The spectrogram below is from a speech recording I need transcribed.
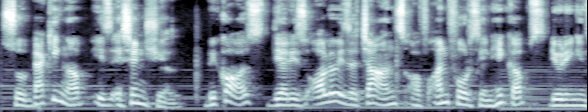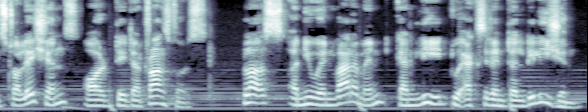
So, backing up is essential because there is always a chance of unforeseen hiccups during installations or data transfers. Plus, a new environment can lead to accidental deletion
